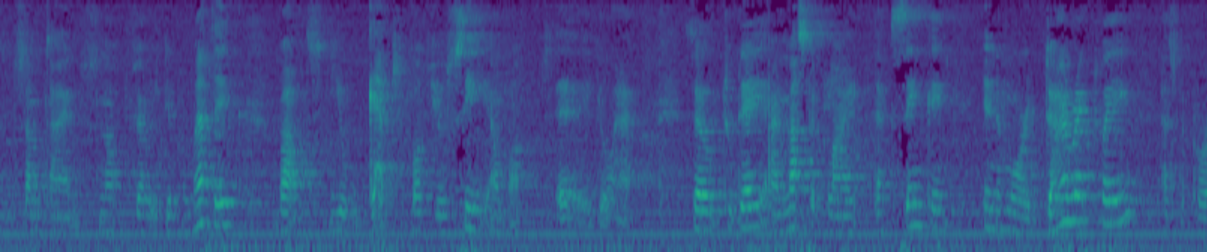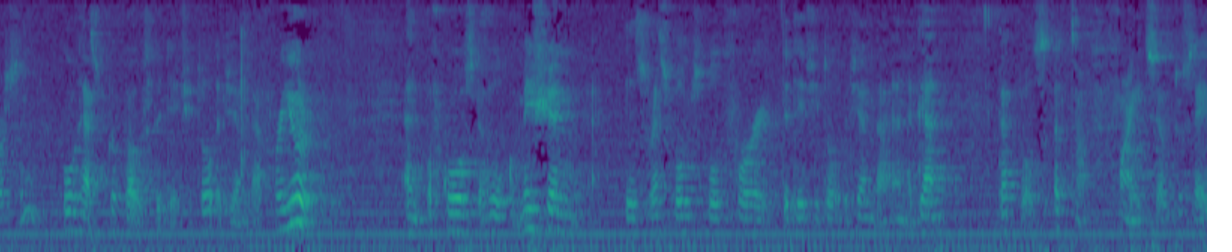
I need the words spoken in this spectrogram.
and sometimes not very diplomatic, but you get what you see and what uh, you have. So today I must apply that thinking in a more direct way as the person who has proposed the digital agenda for Europe. And of course the whole Commission is responsible for the digital agenda. And again, that was a tough fight, so to say,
